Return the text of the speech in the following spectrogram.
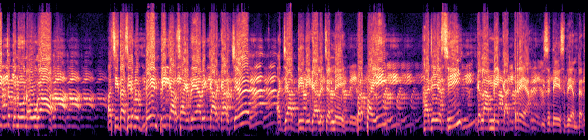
ਇੱਕ ਕਾਨੂੰਨ ਹੋਊਗਾ। ਅਸੀਂ ਤਾਂ ਸਿਰਫ ਬੇਨਤੀ ਕਰ ਸਕਦੇ ਹਾਂ ਵੀ ਘਰ ਘਰ 'ਚ ਆਜ਼ਾਦੀ ਦੀ ਗੱਲ ਚੱਲੇ। ਪਰ ਭਾਈ, ਹਜੇ ਅਸੀਂ ਗੁਲਾਮੀ ਕੱਟ ਰਹੇ ਹਾਂ ਇਸ ਦੇਸ਼ ਦੇ ਅੰਦਰ।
